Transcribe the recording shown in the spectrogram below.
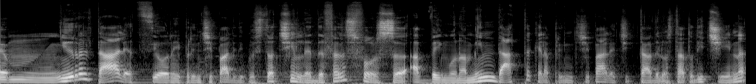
ehm, in realtà le azioni principali di questa Chinle Defense Force avvengono a Mindat, che è la principale città dello stato di Chin,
